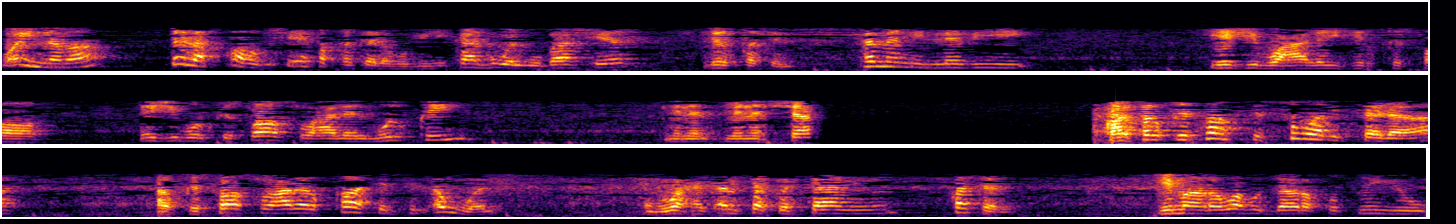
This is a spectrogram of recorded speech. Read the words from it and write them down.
وإنما تلقاه بشيء فقتله به. كان هو المباشر للقتل فمن الذي يجب عليه القصاص؟ يجب القصاص على الملقي من من الشعب قال فالقصاص في الصور الثلاث القصاص على القاتل في الأول. يعني واحد أمسك الثاني قتل. لما رواه الدار قطني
